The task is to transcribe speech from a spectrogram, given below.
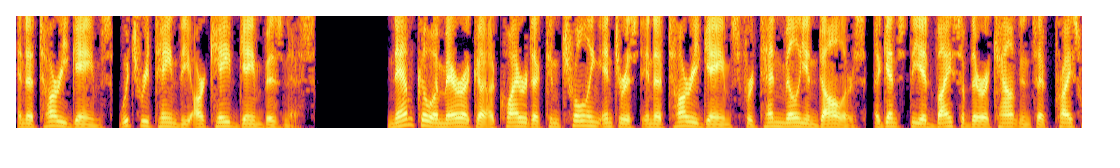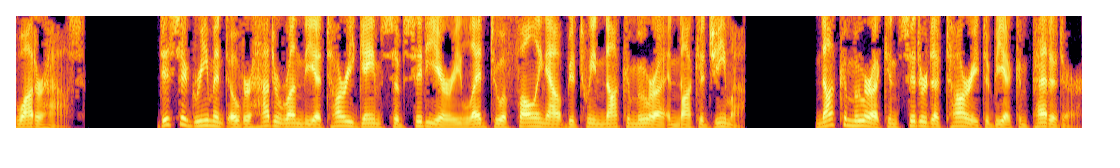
and Atari Games, which retained the arcade game business. Namco America acquired a controlling interest in Atari Games for $10 million, against the advice of their accountants at Price Waterhouse. Disagreement over how to run the Atari Games subsidiary led to a falling out between Nakamura and Nakajima. Nakamura considered Atari to be a competitor.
